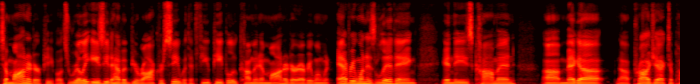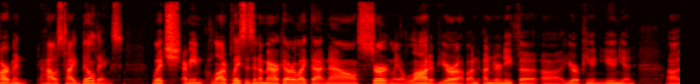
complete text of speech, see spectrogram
to monitor people. It's really easy to have a bureaucracy with a few people who come in and monitor everyone when everyone is living in these common uh, mega uh, project apartment house type buildings, which, I mean, a lot of places in America are like that now. Certainly a lot of Europe un- underneath the uh, European Union. Uh,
